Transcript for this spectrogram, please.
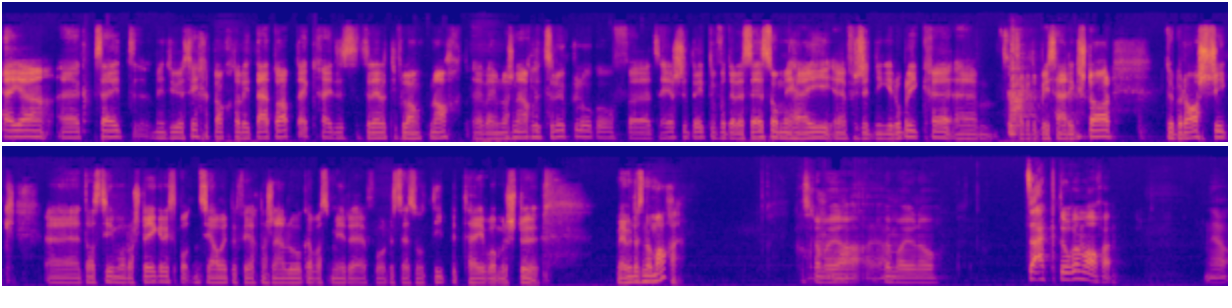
haben ja äh, gesagt, wir tun sicher die Aktualität abdecken. Das ist jetzt relativ lang gemacht. Äh, wenn wir noch schnell ein bisschen zurückschauen auf äh, das erste Drittel von dieser Saison, wir haben äh, verschiedene Rubriken, ähm, sozusagen der bisherige Star, die Überraschung, äh, das Team, das noch Steigerungspotenzial hat, und vielleicht noch schnell schauen, was wir äh, vor der Saison tippt haben, wo wir stehen. Wenn wir das noch machen? Das können wir ja. Können wir ja noch zack durchmachen. Ja.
